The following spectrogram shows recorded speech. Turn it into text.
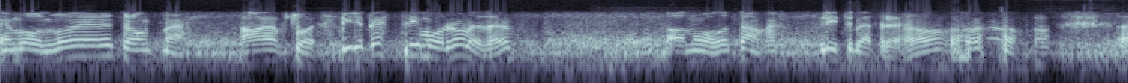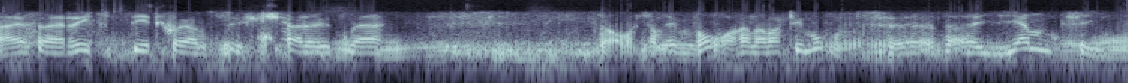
en Volvo är det trångt med. Ja, jag förstår. Blir det bättre imorgon, eller? Ja, något kanske. Lite bättre? Ja. Nej, en sån här riktigt skön strykare ut med... Ja, vad kan det vara han har varit emot? Eh, Jämnt fint.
